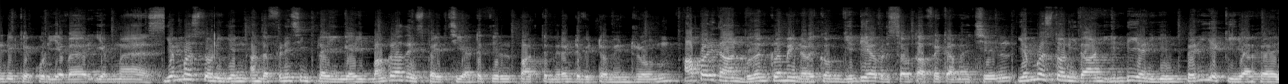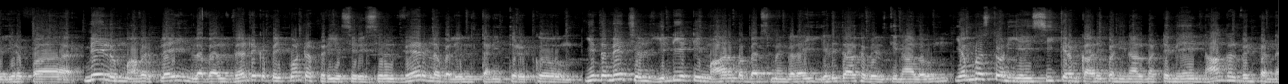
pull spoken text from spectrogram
நினைக்கக்கூடியவர் எம் எஸ். எம் எஸ் தோனியின் அந்த பினிஷிங் பிளேயிங்கை பங்களாதேஷ் பயிற்சி ஆட்டத்தில் பார்த்து மிரண்டு விட்டோம் என்றும் அப்படித்தான் புதன்கிழமை நடக்கும் இந்தியா vs சவுத் ஆப்பிரிக்கா மேட்சில் எம் எஸ் தோனி தான் இந்திய அணியின் பெரிய கீயாக இருப்பார். மேலும் அவர் பிளேயிங் லெவல் வேர்ல்டு கப்பை போன்ற பெரிய சீரீஸில் வேறு லெவலில் தனித்திருக்கும் இருக்கும். இந்த மேட்சில் இந்திய டீம் ஆரம்ப பேட்ஸ்மேன்களை எளிதாக வீழ்த்தினாலும் எம் எஸ் தோனியை சீக்கிரம் காலி பண்ணினால் மட்டுமே நாங்கள் வின் பண்ண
